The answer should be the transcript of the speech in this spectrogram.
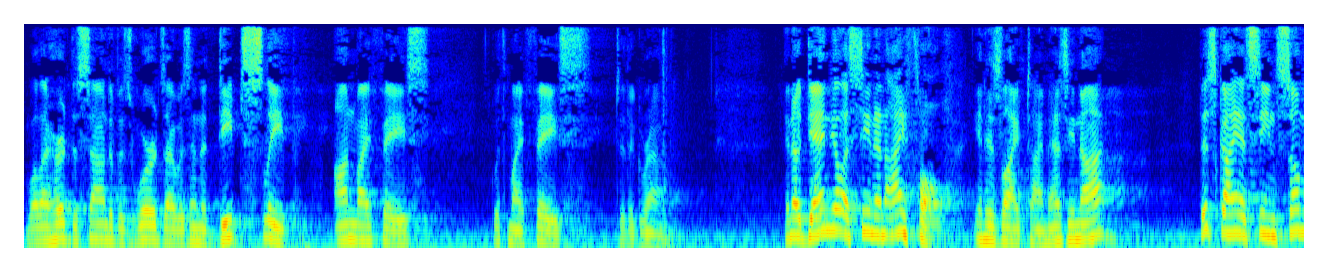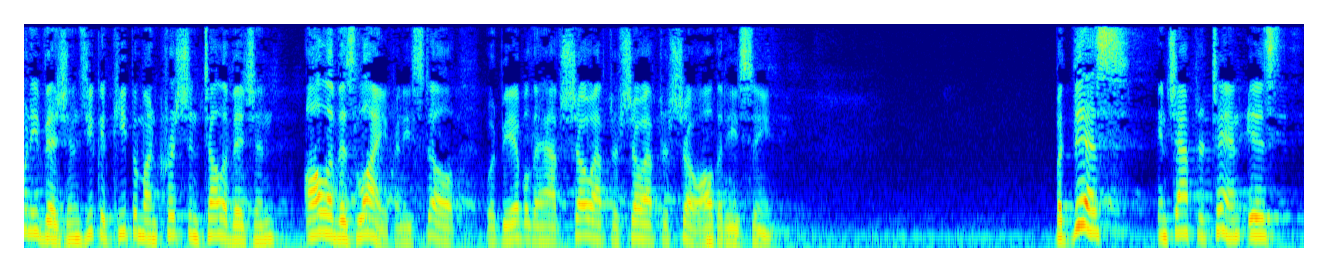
While I heard the sound of his words, I was in a deep sleep on my face, with my face to the ground. You know, Daniel has seen an eyeful in his lifetime, has he not? This guy has seen so many visions, you could keep him on Christian television all of his life, and he still would be able to have show after show after show, all that he's seen. But this, in chapter 10, is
